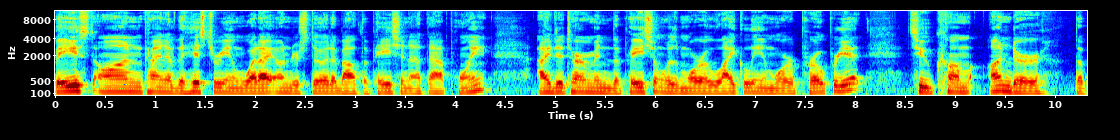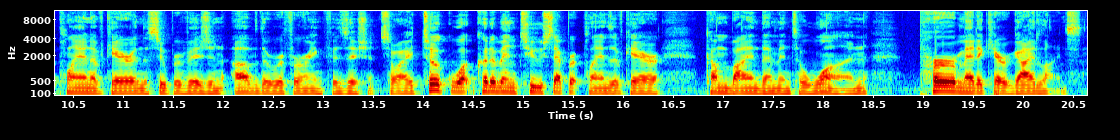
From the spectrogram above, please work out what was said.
based on kind of the history and what I understood about the patient at that point, I determined the patient was more likely and more appropriate to come under the plan of care and the supervision of the referring physician. So I took what could have been two separate plans of care, combined them into one per Medicare guidelines.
